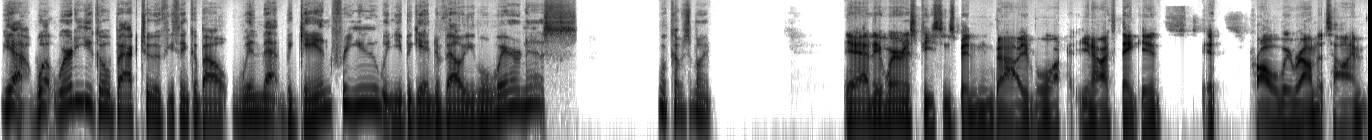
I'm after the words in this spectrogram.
yeah what where do you go back to if you think about when that began for you when you began to value awareness? What comes to mind? Yeah the awareness piece has been invaluable. You know i think it's it's probably around the time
